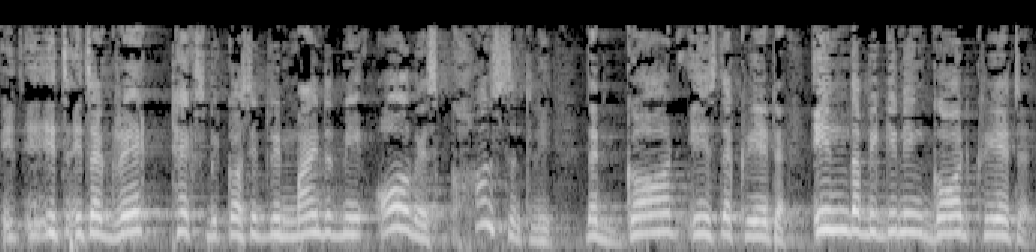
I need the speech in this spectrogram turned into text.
it, it, it's a great text because it reminded me always, constantly, that God is the creator. In the beginning, God created.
